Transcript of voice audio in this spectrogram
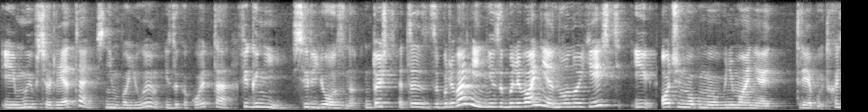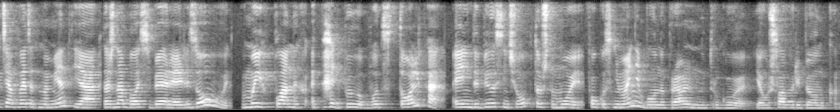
и мы все лето с ним воюем из-за какой-то фигни, серьезно. Ну, то есть, это заболевание, не заболевание, но оно есть, и очень много моего внимания требует. Хотя в этот момент я должна была себя реализовывать. В моих планах опять было вот столько, а я не добилась ничего, потому что мой фокус внимания был направлен на другое. Я ушла в ребенка.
